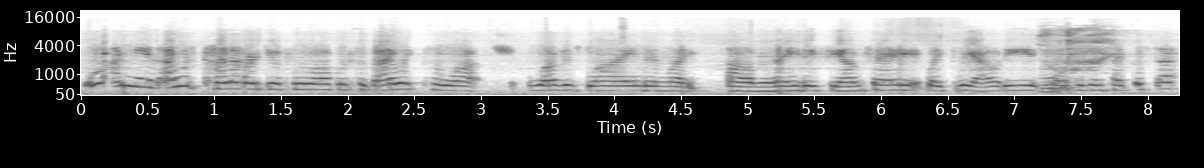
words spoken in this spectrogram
well, I mean, I would kind of argue it's a little awkward because I like to watch Love is Blind and like um, 90 Day Fiance, like reality television type of stuff.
